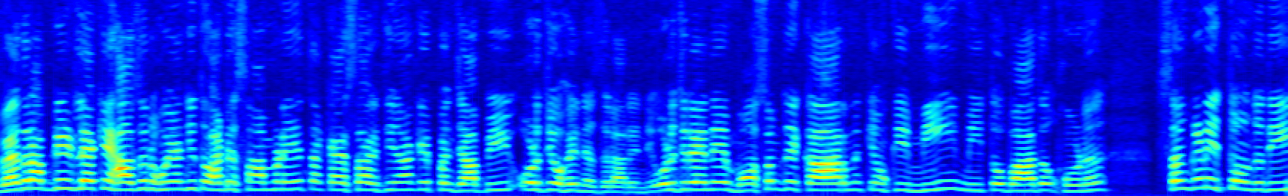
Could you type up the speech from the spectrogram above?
ਵੈਦਰ ਅਪਡੇਟ ਲੈ ਕੇ ਹਾਜ਼ਰ ਹੋਇਆ ਜੀ ਤੁਹਾਡੇ ਸਾਹਮਣੇ। ਤਾਂ ਕਹਿ ਸਕਦੇ ਹਾਂ ਕਿ ਪੰਜਾਬੀ ਉਲਝੇ ਹੋਏ ਨਜ਼ਰ ਆ ਰਹੇ ਨੇ। ਉਲਝ ਰਹੇ ਨੇ ਮੌਸਮ ਦੇ ਕਾਰਨ ਕਿਉਂਕਿ ਮੀਂਹ ਮੀਂਹ ਤੋਂ ਬਾਅਦ ਹੁਣ ਸੰਘਣੀ ਧੁੰਦ ਦੀ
